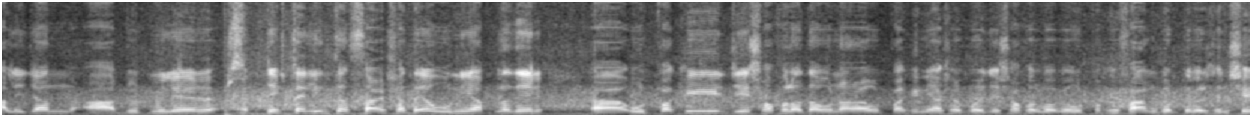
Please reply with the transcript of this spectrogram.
আলিজান আহ, জুট মিলের টেক্সটাইল ইনচার্জ স্যারের সাথে। উনি আপনাদের আহ, উট পাখির যে সফলতা ওনারা উট পাখি নিয়ে আসার পরে যে সফলভাবে উট পাখি ফার্ম করতে পেরেছেন সে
